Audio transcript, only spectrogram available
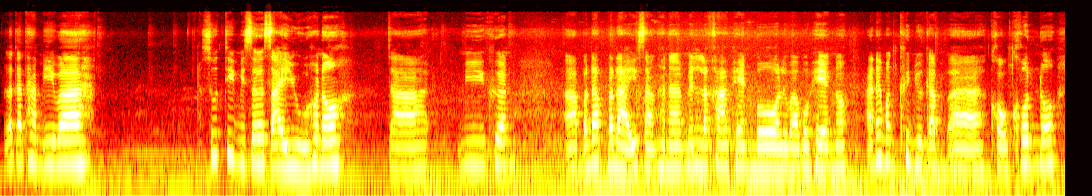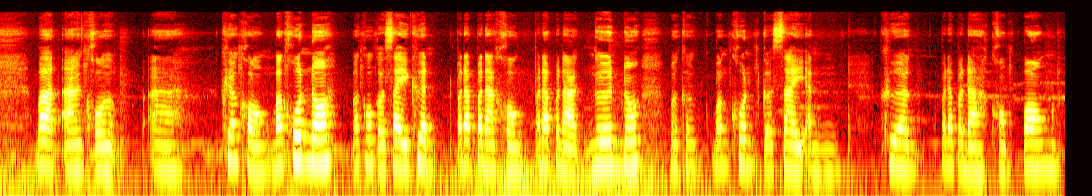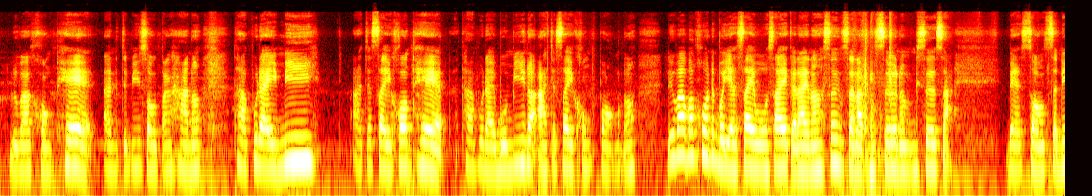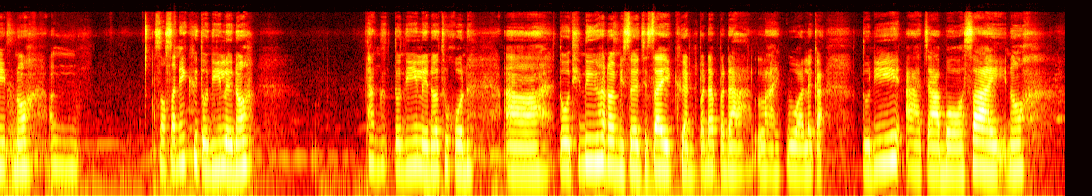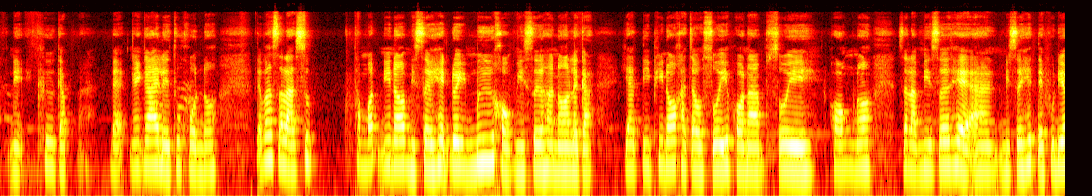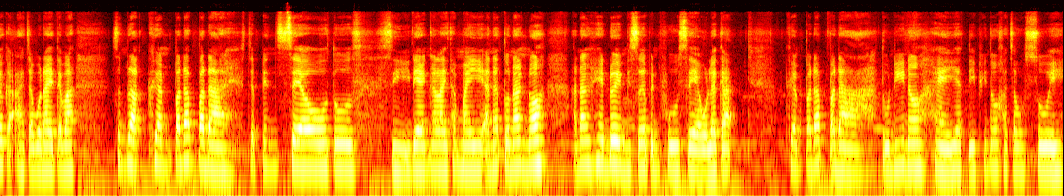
แล้วก็ทำอีว่าชุดที่มิเซอร์ใส่อยู่เฮาเนาะจะ เครื่องอ่าประดับประดาอีสังหนาเป็นราคาแพงโบหรือว่าโบแพงเนาะอันนั้นมันขึ้นอยู่กับอของคนเนาะบาทอ่านของอเครื่องของบางคนเนาะบางคนก็ใส่เครื่องประดับประดาของประดับประดาเงินเนาะบางคนบางคนก็ใส่อันเครื่องประดับประดาของปองหรือว่าของแท้อันนี้จะมีสองต่างหากเนาะถ้าผู้ใดมีอาจจะใส่คอนแทคถ้าผู้ใดบ่มีเนาะอาจจะใส่ของปองเนาะ หรือว่าบางคนบ่อยากใส่บ่ใส่ก็ได้เนาะซึ่งสำหรับมิเซอร์เนาะมิเซอร์ใส่แบบสองชนิดเนาะสองชนิดคือตัวนี้เลยเนาะทั้งตัวนี้เลยเนาะทุกคนอ่าตัวที่หนึ่งค่ะนาะมิเซอร์จะใส่เครื่องประดับประดาลายกว่าแล้วก็ตัวนี้อาจจะบ่ใส่เนาะนี่คือกับแบบง่าย ๆ เลยทุกคนเนาะแต่ว่าสลัดซุปทั้งหมดนี้เนาะมีเซอร์เฮ็ดด้วยมือของมีเซอร์ฮานอนแล้วก็ญาติพี่น้องเขาเจ้าซวยพอน้ำซวย พองเนาะสำหรับมีเซอร์แท้อันมีเซอร์เฮ็ดแต่ผู้เดียวก็อาจจะบ่ได้แต่ว่าสำหรับเครื่องประดับประดาจะเป็นเซลล์ตัวสีแดงอะไรทำไมอันนั้นตัวนั้นเนาะอันนั้นเฮ็ดด้วยมีเซอร์เป็นผู้เซลล์แล้วก็เครื่องประดับประดาตัวนี้เนาะให้ญาติพี่น้องเขาเจ้าซวย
